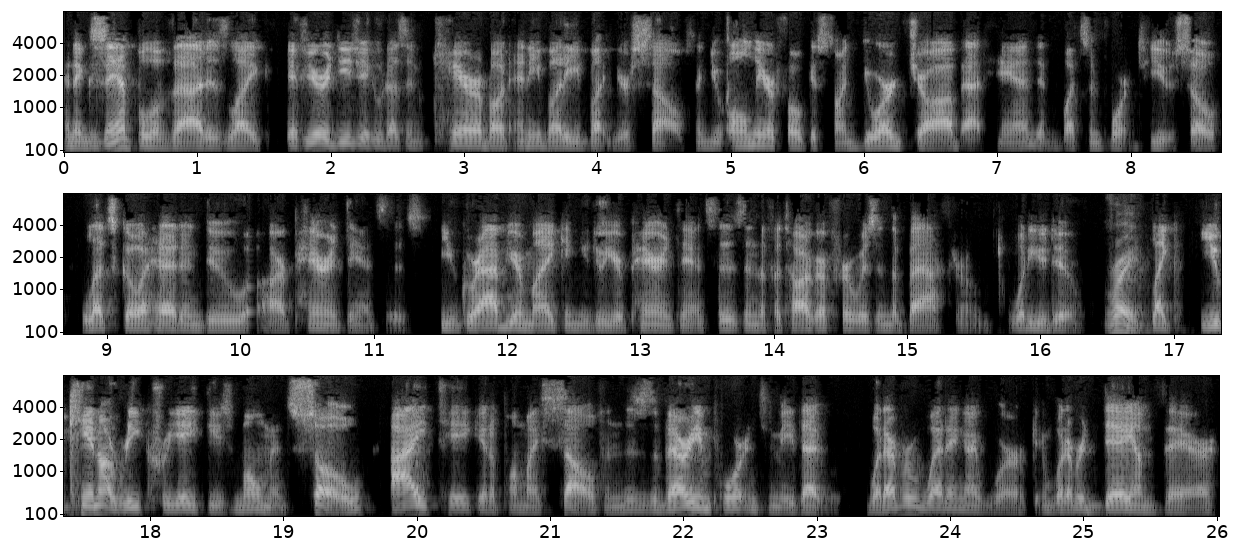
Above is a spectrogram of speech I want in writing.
an example of that is like, if you're a DJ who doesn't care about anybody but yourself and you only are focused on your job at hand and what's important to you. So let's go ahead and do our parent dances. You grab your mic and you do your parent dances and the photographer was in the bathroom. What do you do? Right. Like you cannot recreate these moments. So I take it upon myself, and this is very important to me that whatever wedding I work and whatever day I'm there,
